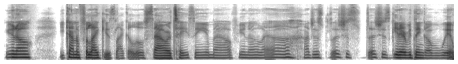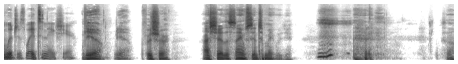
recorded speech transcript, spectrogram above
You know, you kind of feel like it's like a little sour taste in your mouth. You know, like uh, I just let's just let's just get everything over with, and we'll just wait till next year. Yeah, yeah, for sure. I share the same sentiment with you. so,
